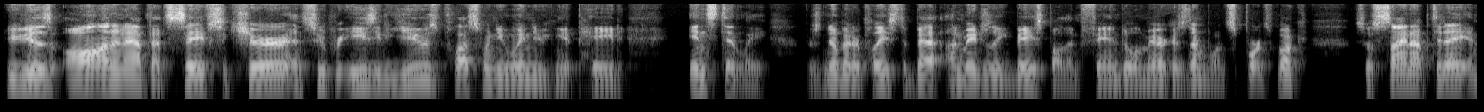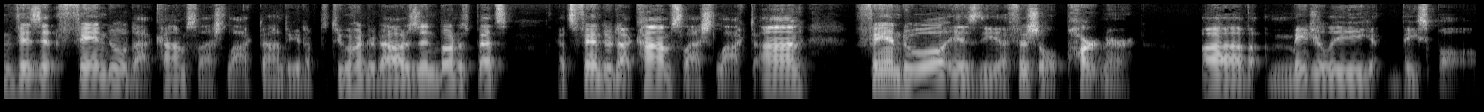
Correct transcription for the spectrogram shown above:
You can do this all on an app that's safe, secure, and super easy to use. Plus, when you win, you can get paid instantly. There's no better place to bet on Major League Baseball than FanDuel, America's number one sports book. So sign up today and visit fanduel.com slash locked on to get up to $200 in bonus bets. That's fanduel.com slash locked on. FanDuel is the official partner of Major League Baseball.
